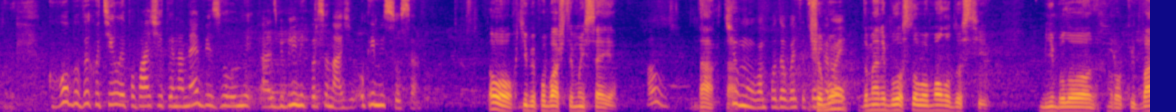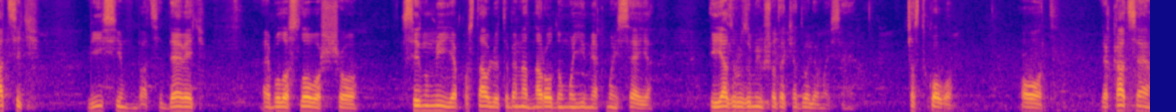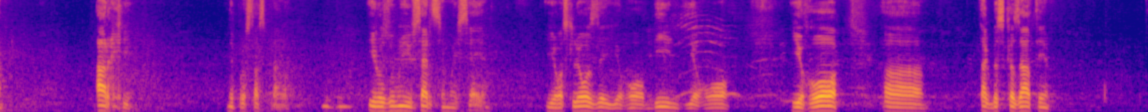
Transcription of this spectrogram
Кого би ви хотіли побачити на небі з головних з біблійних персонажів, окрім Ісуса? О, хотів би побачити Мойсея. Оу, Так, так. Чому вам подобається цей Чому герой? до мене було слово молодості? Мені було років 28, 29. Е, Було слово, що сину мій, я поставлю тебе над народом моїм, як Мойсея. І я зрозумів, що таке доля Мойсея. Частково. От. Яка це архі непроста справа. І розумію серце Мойсея, його сльози, його біль, його його, а, так би сказати,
